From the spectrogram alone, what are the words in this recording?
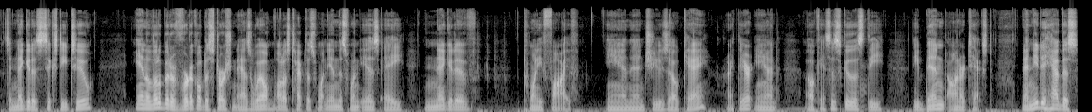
That's a negative 62. And a little bit of vertical distortion as well. I'll just type this one in. This one is a negative 25. And then choose OK right there. And OK, so this gives us the, the bend on our text. Now I need to have this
